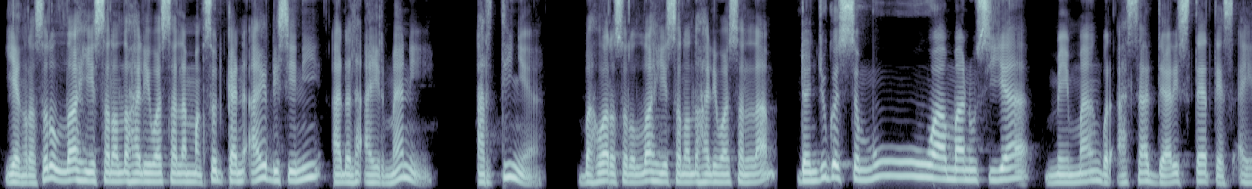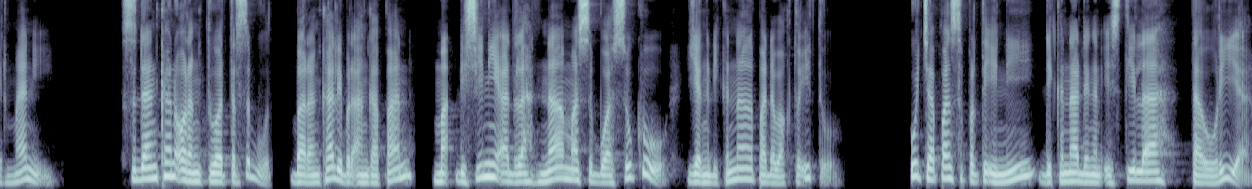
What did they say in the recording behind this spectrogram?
Yang Rasulullah SAW maksudkan air di sini adalah air mani. Artinya bahwa Rasulullah SAW dan juga semua manusia memang berasal dari setetes air mani. Sedangkan orang tua tersebut barangkali beranggapan mak di sini adalah nama sebuah suku yang dikenal pada waktu itu. Ucapan seperti ini dikenal dengan istilah tauria.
